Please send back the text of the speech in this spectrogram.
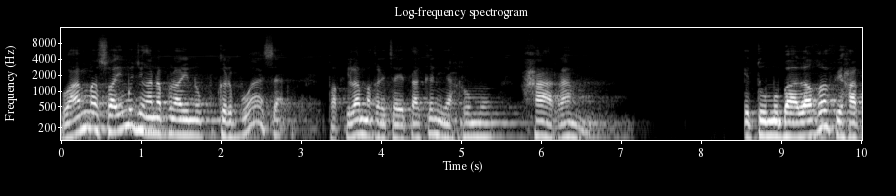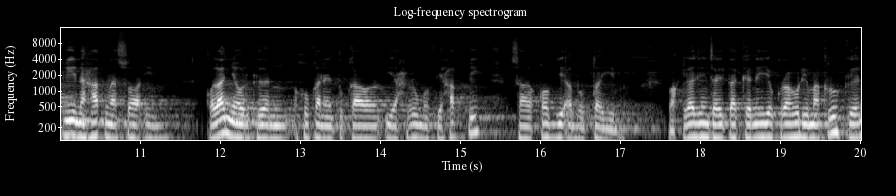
Wa amma shaimu jeung ana pun lain keur puasa fakila maka diceritakeun yahrumu haram. Itu mubalaghah fi haqqina hakna shaim Kala nyaurkeun hukana itu kaul yahrumu fi haqqi sal qabdi Abu Thayyib. Wakila jeung caritakeun yukrahu dimakruhkeun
